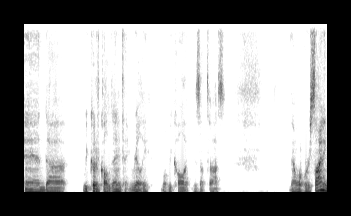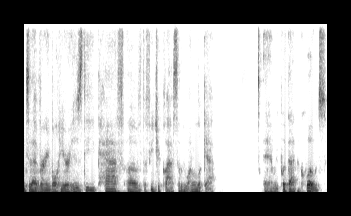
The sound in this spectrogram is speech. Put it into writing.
and uh, we could have called it anything, really. What we call it is up to us. Now, what we're assigning to that variable here is the path of the feature class that we want to look at. And we put that in quotes,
